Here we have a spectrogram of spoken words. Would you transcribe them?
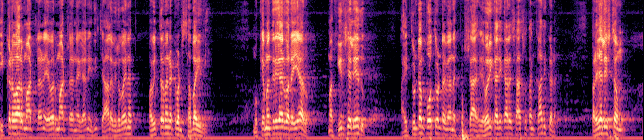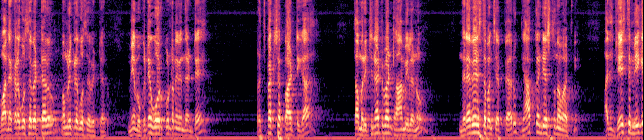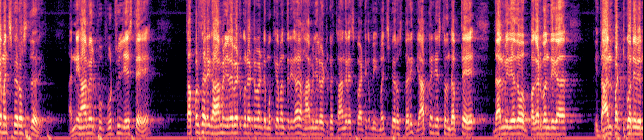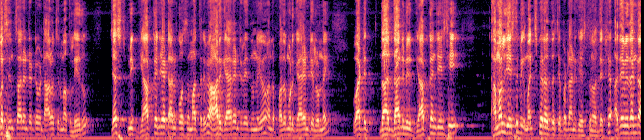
ఇక్కడ వారు మాట్లాడినా ఎవరు మాట్లాడినా కానీ ఇది చాలా విలువైన పవిత్రమైనటువంటి సభ ఇది. ముఖ్యమంత్రి గారు వారు అయ్యారు. మాకు ఈర్ష లేదు. అవుతుంటాం పోతుంటాం. ఏమైనా ఎవరికి అధికారం శాశ్వతం కాదు ఇక్కడ. ప్రజల ఇష్టం వారిని ఎక్కడ కూర్చోబెట్టారు? మమ్మల్ని ఇక్కడ కూర్చోబెట్టారు. మేము ఒకటే కోరుకుంటున్నాం ఏంటంటే ప్రతిపక్ష పార్టీగా తమరు ఇచ్చినటువంటి హామీలను నెరవేరుస్తామని చెప్పారు. జ్ఞాపకం చేస్తున్నాం వాటిని. అది చేస్తే మీకే మంచి పేరు వస్తుంది అది. అన్ని హామీలు ఫుల్ఫిల్ చేస్తే తప్పనిసరిగా హామీ నిలబెట్టుకున్నటువంటి ముఖ్యమంత్రిగా హామీ నిలబెట్టుకున్న కాంగ్రెస్ పార్టీకి మీకు మంచి పేరు వస్తుందని జ్ఞాపకం చేస్తున్నాం. తప్పితే దాని మీద ఏదో పగడ్బందీగా దాన్ని పట్టుకొని విమర్శించాలనేటటువంటి ఆలోచన మాకు లేదు. జస్ట్ మీకు జ్ఞాపకం చేయడానికి కోసం మాత్రమే ఆరు గ్యారంటీలు ఏది ఉన్నాయో అందులో పదమూడు గ్యారంటీలు ఉన్నాయి. వాటి దాన్ని మీరు జ్ఞాపకం చేసి అమలు చేస్తే మీకు మంచి పేరు వద్ద చెప్పడానికి చేస్తున్నాం అధ్యక్ష. అదేవిధంగా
